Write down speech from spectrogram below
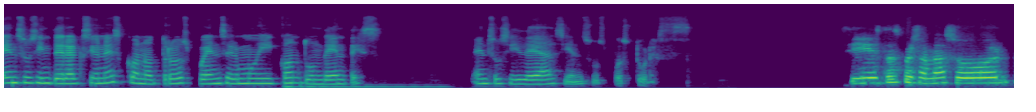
en sus interacciones con otros pueden ser muy contundentes en sus ideas y en sus posturas. Sí, estas personas son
